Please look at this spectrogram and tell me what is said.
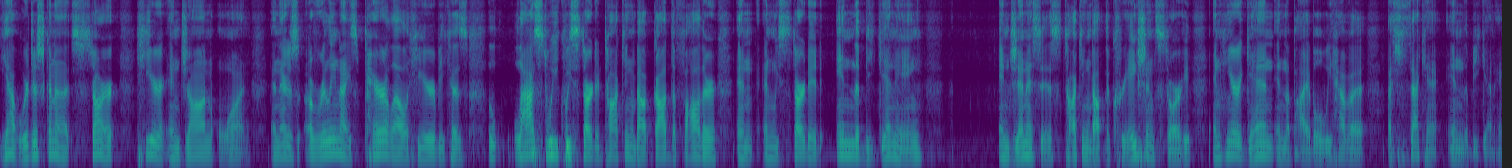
yeah, we're just going to start here in John 1. And there's a really nice parallel here because last week we started talking about God the Father and, and we started in the beginning in Genesis talking about the creation story. And here again in the Bible, we have a, a second in the beginning.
